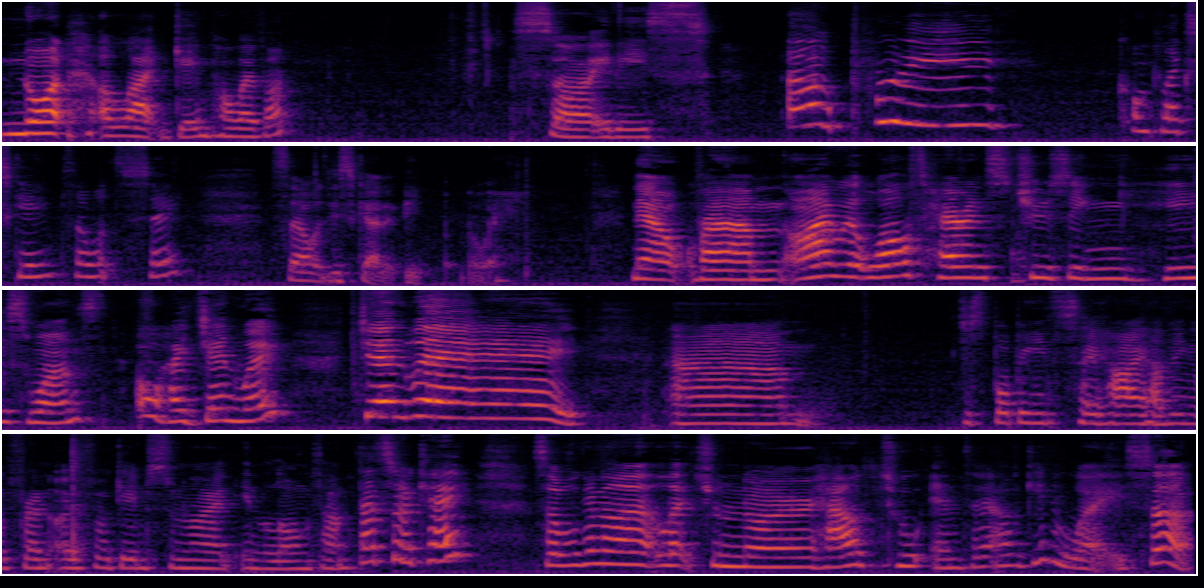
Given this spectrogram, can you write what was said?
not a light game, however. So it is a pretty complex game, so what to say. So I'll discard it, by the way. Now, um, I will, while Tarrant choosing his ones. Oh, hi, Janway. Janway! Um, just popping in to say hi, having a friend over games tonight in a long time. That's okay. So we're gonna let you know how to enter our giveaway. So,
